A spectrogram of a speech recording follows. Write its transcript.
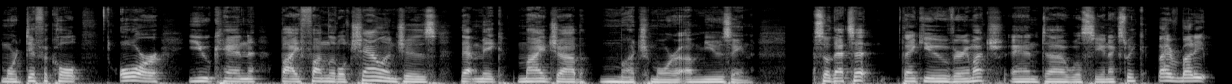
more difficult, or you can buy fun little challenges that make my job much more amusing. So that's it. Thank you very much, and uh, we'll see you next week. bye everybody.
